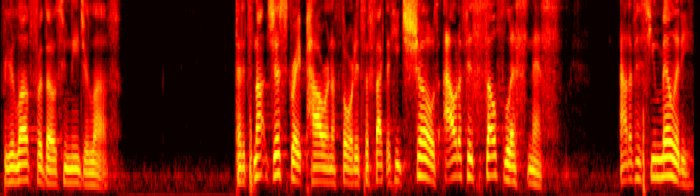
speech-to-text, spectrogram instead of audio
for your love for those who need your love? That it's not just great power and authority, it's the fact that he chose out of his selflessness, out of his humility,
